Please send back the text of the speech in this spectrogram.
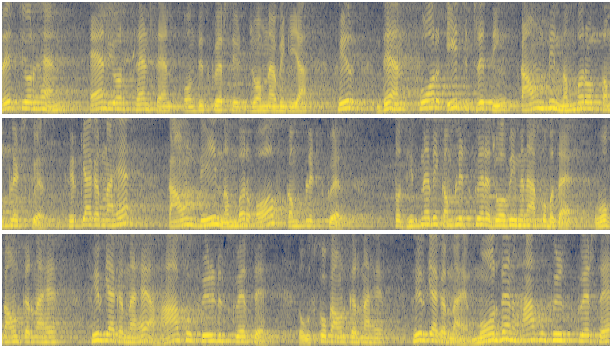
trace your hand and your friend's hand on the square sheet जो हमने अभी किया फिर then for each tracing count the number of complete squares फिर क्या करना है count the number of complete squares तो जितने भी कंप्लीट स्क्वेयर है, जो अभी मैंने आपको बताया, वो काउंट करना है। फिर क्या करना है? हाफ़ फ़ील्ड स्क्वेयर से। तो उसको काउंट करना है। फिर क्या करना है? More than half filled square से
